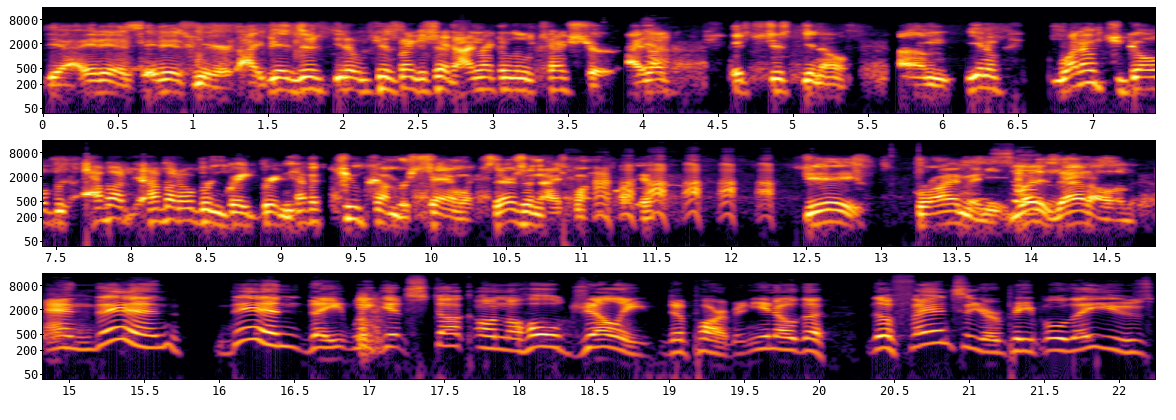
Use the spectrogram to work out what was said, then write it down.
Yeah, it is. It is weird. I just, you know, because like I said, I like a little texture. I like. It's just, you know, um, you know, why don't you go over? How about how about over in Great Britain? Have a cucumber sandwich. There's a nice one for you. Jeez, criminy. So- what is that all about? And then then they we get stuck on the whole jelly department. You know the the fancier people they use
